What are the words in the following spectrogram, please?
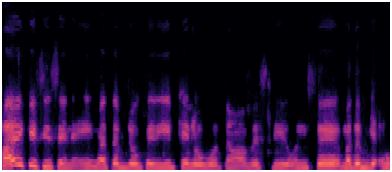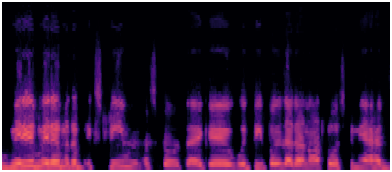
ہر کسی سے نہیں مطلب جو قریب کے لوگ ہوتے ہیں obviously ان سے مطلب میرے میرے مطلب ایکسٹریم اس پہ ہوتا ہے کہ with people that are not close to me I have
